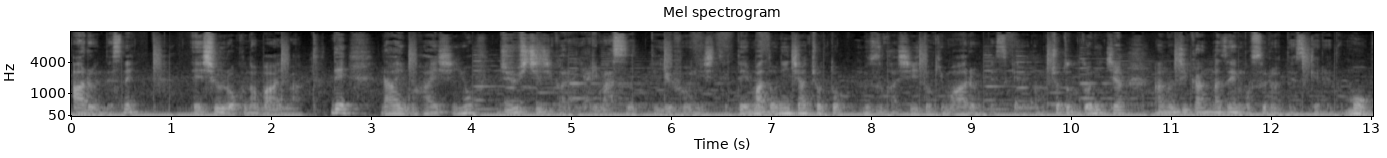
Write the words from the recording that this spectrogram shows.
あるんですね。収録の場合は。でライブ配信を17時からやりますっていう風にしててまあ土日はちょっと難しい時もあるんですけれどもちょっと土日はあの時間が前後するんですけれども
